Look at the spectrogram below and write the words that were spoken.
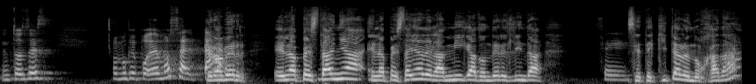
Entonces, como que podemos saltar. Pero a ver, en la pestaña, en la pestaña de la amiga donde eres linda, Sí. ¿se te quita lo enojada?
